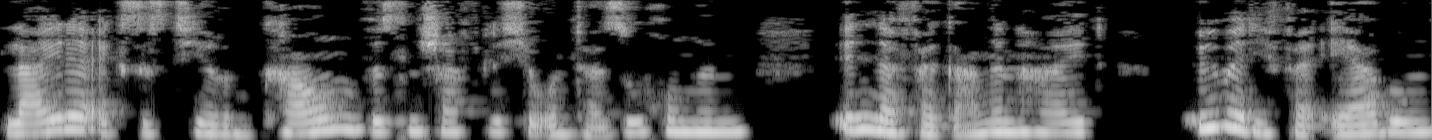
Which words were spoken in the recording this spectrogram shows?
Leider existieren kaum wissenschaftliche Untersuchungen in der Vergangenheit über die Vererbung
